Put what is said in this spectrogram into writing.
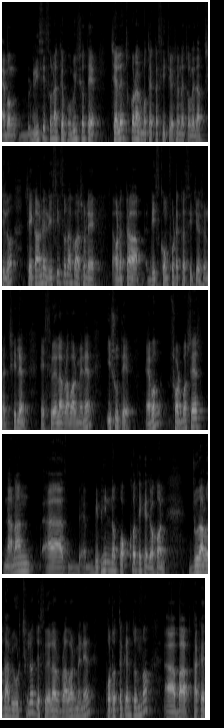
এবং ঋষি সোনাকে ভবিষ্যতে চ্যালেঞ্জ করার মতো একটা সিচুয়েশনে চলে যাচ্ছিল। সেই কারণে ঋষি সোনাকও আসলে অনেকটা ডিসকমফোর্ট একটা সিচুয়েশনে ছিলেন এই সুয়েলা ব্রাবারম্যানের ইস্যুতে এবং সর্বশেষ নানান বিভিন্ন পক্ষ থেকে যখন জোরালো দাবি উঠছিল যে সুয়েলার ব্রাবারম্যানের পদত্যাগের জন্য বা তাকে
